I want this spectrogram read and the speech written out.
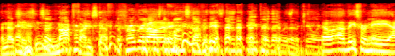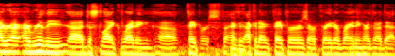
And no, it's not fun stuff. The program Well, was the fun stuff. and It's the paper that was the killer. Yeah, well, at least for me, I, I I really uh, dislike writing uh, papers, ac- academic papers or creative writing or anything like that.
